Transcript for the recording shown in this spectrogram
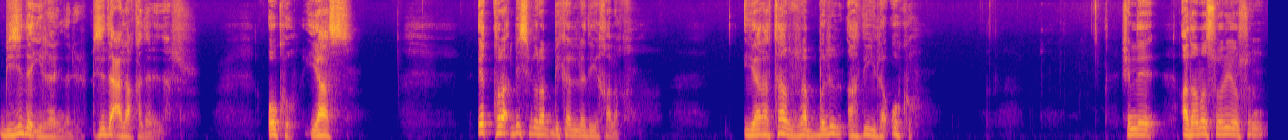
bizi de ilgilendirir. Bizi de alakadar eder. Oku, yaz. İkra bismi rabbikellezî halak. Yaratan Rabbinin adıyla oku. Şimdi adama soruyorsun,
